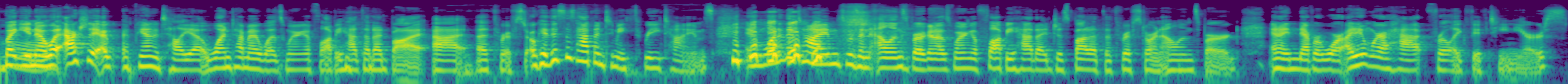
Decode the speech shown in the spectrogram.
but you know oh. what? Actually, I, I'm gonna tell you. One time, I was wearing a floppy hat that I'd bought at a thrift store. Okay, this has happened to me three times, and one of the times was in Ellensburg, and I was wearing a floppy hat I just bought at the thrift store in Ellensburg, and I never wore. I didn't wear a hat for like 15 years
